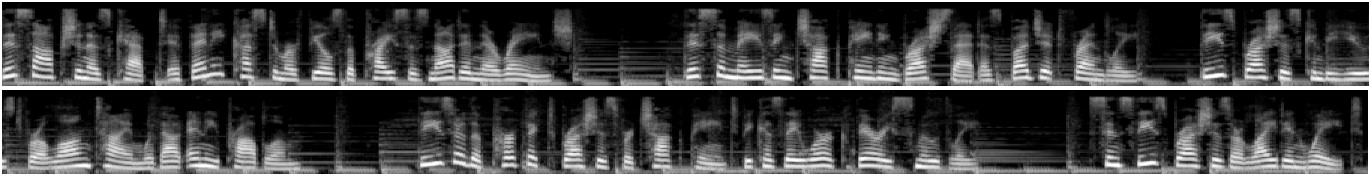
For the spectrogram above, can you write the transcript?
This option is kept if any customer feels the price is not in their range. This amazing chalk painting brush set is budget-friendly. These brushes can be used for a long time without any problem. These are the perfect brushes for chalk paint because they work very smoothly. Since these brushes are light in weight,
